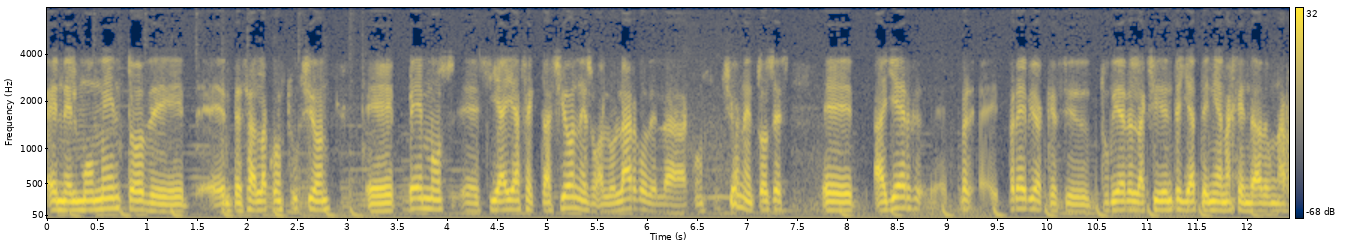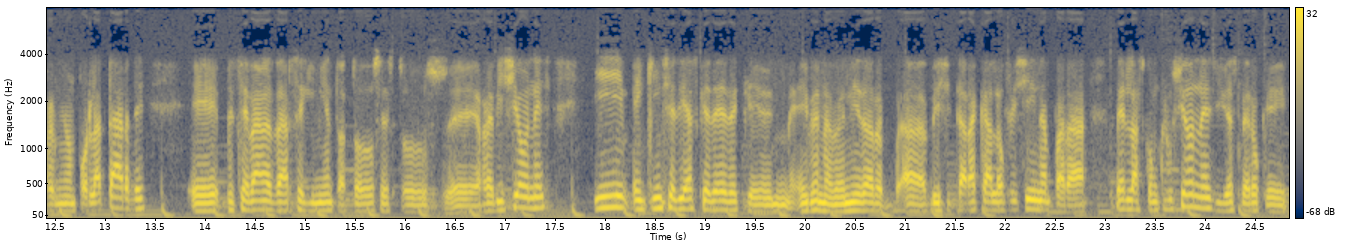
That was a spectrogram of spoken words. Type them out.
en el momento de empezar la construcción eh, vemos eh, si hay afectaciones o a lo largo de la construcción. Entonces, eh, ayer, previo a que se tuviera el accidente, ya tenían agendada una reunión por la tarde. Pues se va a dar seguimiento a todos estos revisiones y en 15 días quedé de que iban a venir a, visitar acá la oficina para ver las conclusiones y yo espero que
